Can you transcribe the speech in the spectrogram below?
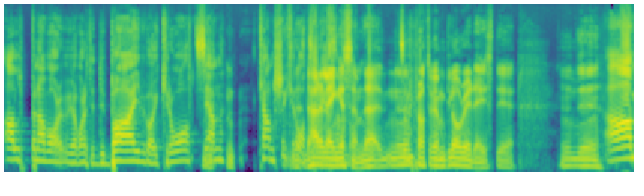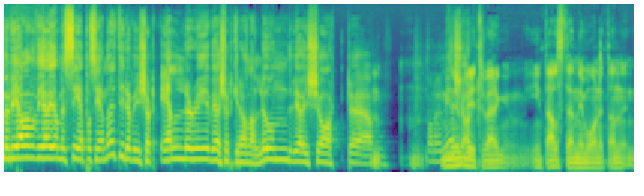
Alperna, var, vi har varit i Dubai, vi var i Kroatien. Kanske Kroatien. Mm, Det här är länge sedan. Här, nu pratar vi om glory days. Det, det, Ja, men vi har, vi har ja, men se på senare tid har vi ju kört Ellery, vi har kört Gröna Lund, vi har ju kört... Eh, har vi mer nu kört? blir det tyvärr inte alls den nivån utan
